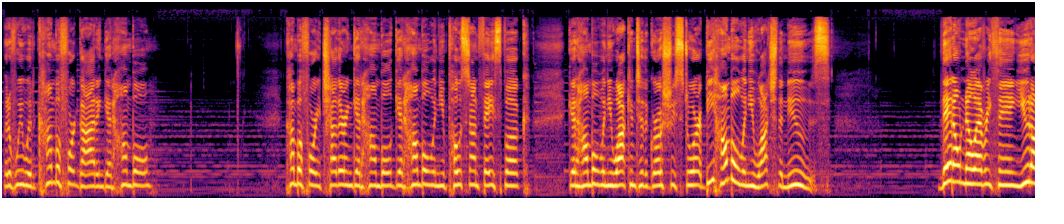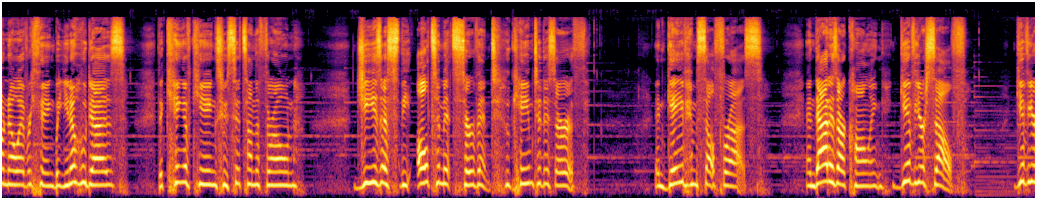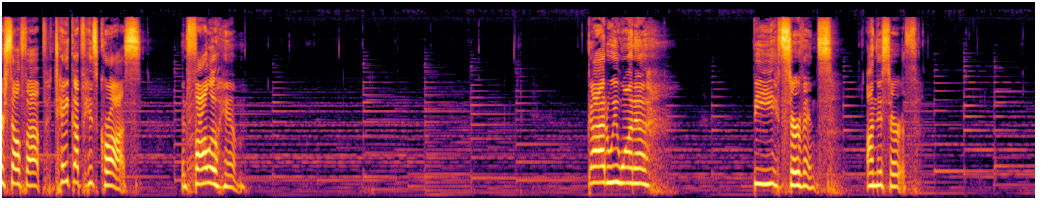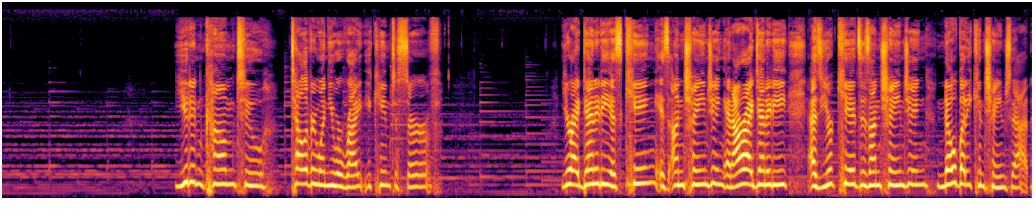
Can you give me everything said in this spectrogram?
But if we would come before God and get humble, come before each other and get humble, get humble when you post on Facebook, get humble when you walk into the grocery store, be humble when you watch the news they don't know everything. You don't know everything. But you know who does? The King of Kings who sits on the throne. Jesus, the ultimate servant who came to this earth and gave himself for us. And that is our calling. Give yourself. Give yourself up. Take up his cross and follow him. God, we want to be servants on this earth. You didn't come to tell everyone you were right, you came to serve. Your identity as king is unchanging, and our identity as your kids is unchanging. Nobody can change that.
